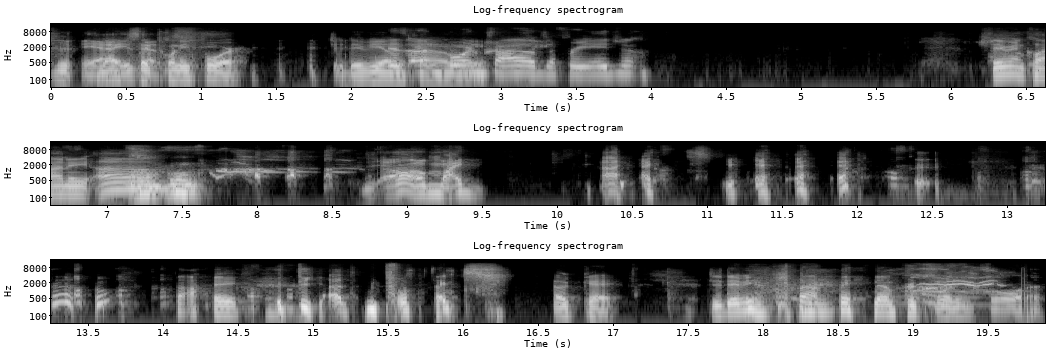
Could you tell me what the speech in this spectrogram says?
Yeah. Next at 24. Jadeveon His Clowney. unborn child's a free agent. Steven Clowney. Um, oh my. I, okay. Jadeveon Clowney, number 24.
